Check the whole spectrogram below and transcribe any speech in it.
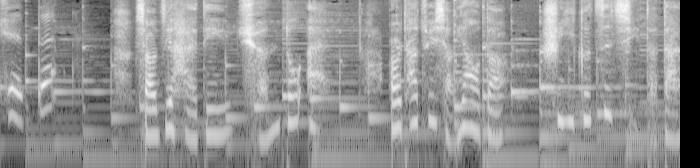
小的，小鸡海蒂全都爱。而他最想要的是一个自己的蛋。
